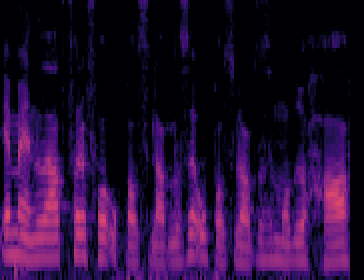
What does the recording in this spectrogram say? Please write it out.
jeg mener da at for å få oppholdstillatelse Oppholdstillatelse må du ha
